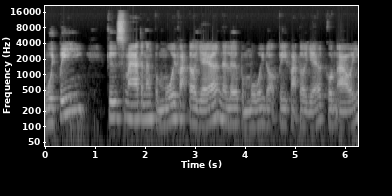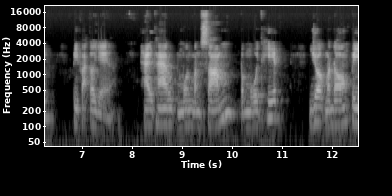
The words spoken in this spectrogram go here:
62 គឺស្មើទៅនឹង6 factorial នៅលើ6ដក2 factorial គុណឲ្យ2 factorial ហៅថារូបមន្តបន្សំ6ធាតុយកម្ដងពី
